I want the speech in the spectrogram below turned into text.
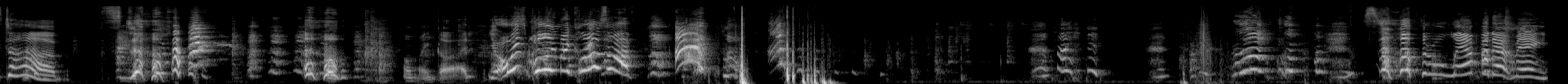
Stop. Stop. oh. my god. You're always pulling my clothes off! Ah! Stop, they're all laughing at me!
